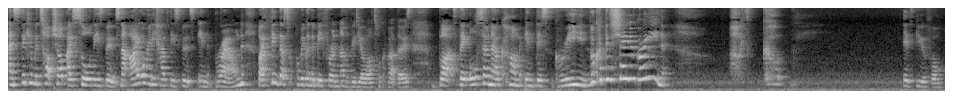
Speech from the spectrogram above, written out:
And sticking with Topshop, I saw these boots. Now, I already have these boots in brown, but I think that's probably going to be for another video. I'll talk about those. But they also now come in this green. Look at this shade of green. Oh, it's cool. It's beautiful.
